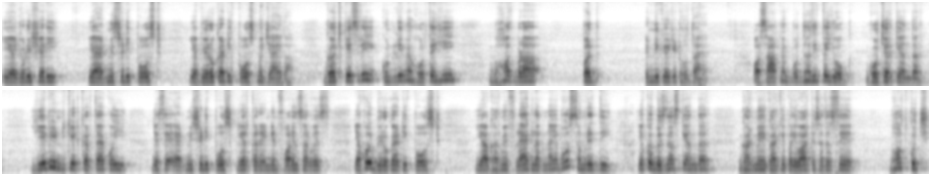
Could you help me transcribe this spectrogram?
या जुडिशरी या एडमिनिस्ट्रेटिव पोस्ट या ब्यूरोक्रेटिक पोस्ट में जाएगा। गज केसरी कुंडली में होते ही बहुत बड़ा पद इंडिकेटेड होता है और साथ में बुद्धादित्य योग गोचर के अंदर ये भी इंडिकेट करता है कोई जैसे एडमिनिस्ट्रेटिव पोस्ट क्लियर करें, इंडियन फॉरेन सर्विस या कोई ब्यूरोक्रेटिक पोस्ट या घर में फ्लैग लगना या बहुत समृद्धि या कोई बिज़नेस के अंदर, घर में, घर के परिवार के सदस्य बहुत कुछ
